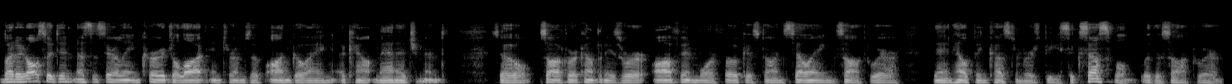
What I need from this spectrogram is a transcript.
but it also didn't necessarily encourage a lot in terms of ongoing account management. So software companies were often more focused on selling software than helping customers be successful with the software.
